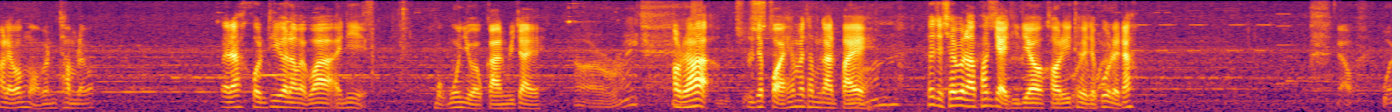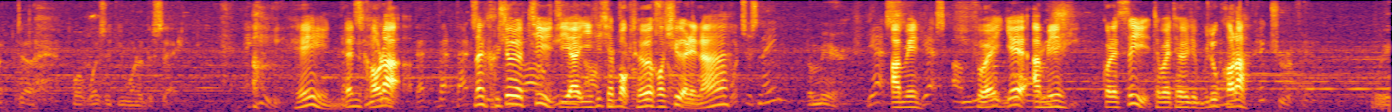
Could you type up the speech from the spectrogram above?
อะไรวะหมอมันทำอะไรวะอะไรนะคนที่กำลังแบบว่าไอ้นี่หมกมุ่นอยู่กับการวิจัย All right. เอาละเราจะปล่อยให้มันทำงานไป On. น่าจะใช้เวลาพักใหญ่ทีเดียวคราวนี้เธอจะพูดอะไรนะ Now, what uh, what was it you wanted to say? Hey, เฮ้ยนั่น that's เขาละ him. That- that- that's นั่น the คือเจ้าหน้าที่ German GRE ที่ฉันบอกเธอเขาชื่ออะไรนะ What's his name? Amir. Yes. อามิน yes, สวย Amir เย่อามี Qureshi. กอเรซี่ทำไมเธอถึงมีรูปเขาล่ะ Picture of him. We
